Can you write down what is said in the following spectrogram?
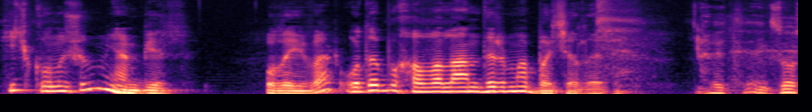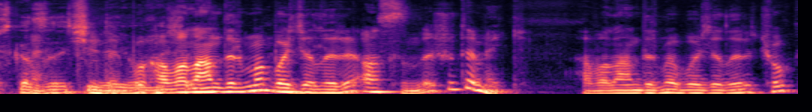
hiç konuşulmayan bir olayı var o da bu havalandırma bacaları. Evet, egzoz gazı Evet, içinde şimdi bu havalandırma bacaları aslında şu demek. Havalandırma bacaları çok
